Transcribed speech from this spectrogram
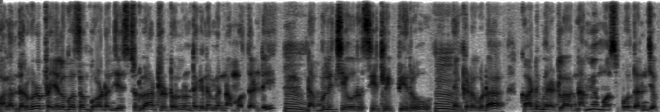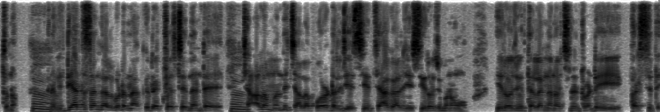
వాళ్ళందరూ కూడా ప్రజల కోసం పోవడం చేస్తున్నారు అట్లా టోళ్ళు ఉంటే కన్నా మీరు నమ్మొద్దండి. Hmm. డబ్బులు ఇచ్చి ఎవరు సీట్లు ఇప్పిరు ఎక్కడ కూడా కాబట్టి మీరు అట్లా నమ్మి మోసపోద్దని చెప్తున్నాం. కానీ విద్యార్థి సంఘాలు కూడా నాకు రిక్వెస్ట్ ఏంటంటే చాలా మంది చాలా పోరాటాలు చేసి త్యాగాలు చేసి ఈ రోజు మనము ఈ రోజు తెలంగాణ వచ్చినటువంటి పరిస్థితి.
